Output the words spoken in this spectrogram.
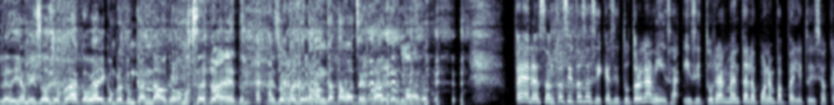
le dije a mi socio, flaco, ve ahí, comprate un candado que vamos a cerrar esto. Esos cuartos estaban gatados hace rato, hermano. Pero son cositas así que si tú te organizas y si tú realmente lo pones en papel y tú dices, ok,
